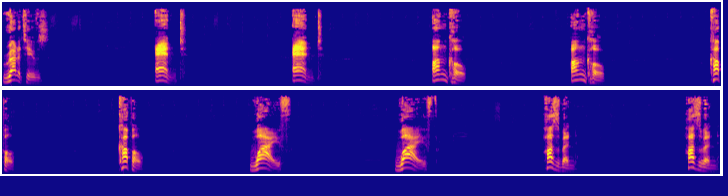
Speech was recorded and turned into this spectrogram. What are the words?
relatives. Aunt. Aunt. Uncle. Uncle. Couple. Couple. Wife. Wife. Husband. Husband.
